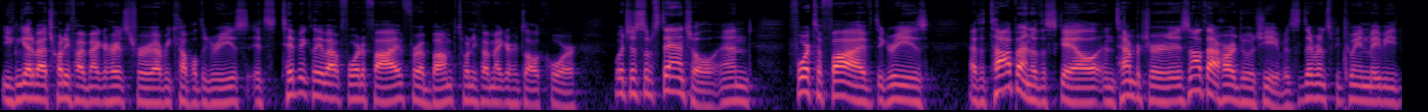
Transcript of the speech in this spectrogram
you can get about 25 megahertz for every couple degrees. It's typically about 4 to 5 for a bump, 25 megahertz all core, which is substantial. And 4 to 5 degrees at the top end of the scale in temperature is not that hard to achieve. It's the difference between maybe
